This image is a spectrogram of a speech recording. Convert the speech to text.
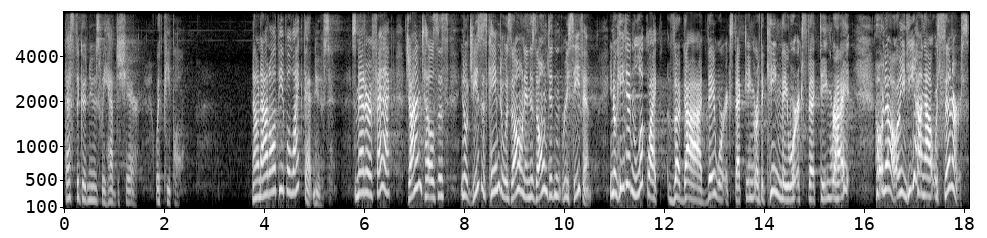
That's the good news we have to share with people. Now, not all people like that news. As a matter of fact, John tells us, you know, Jesus came to his own and his own didn't receive him. You know, he didn't look like the God they were expecting or the king they were expecting, right? Oh no, I mean, he hung out with sinners.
